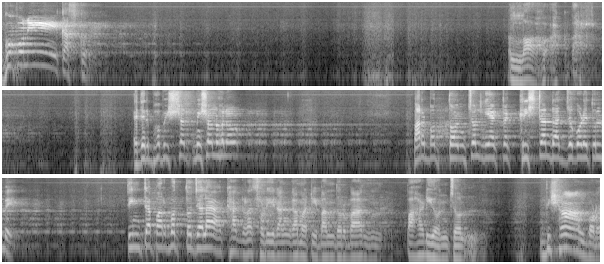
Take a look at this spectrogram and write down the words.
গোপনে কাজ করে। আল্লাহ আকবার। এদের ভবিষ্যৎ মিশন হলো পার্বত্য অঞ্চল নিয়ে একটা খ্রিস্টান রাজ্য গড়ে তুলবে। তিনটা পার্বত্য জেলা, খাগড়াছড়ি, রাঙ্গামাটি, বান্দরবান, পাহাড়ি অঞ্চল। বিশাল বড়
